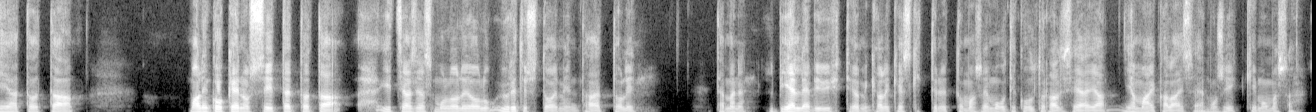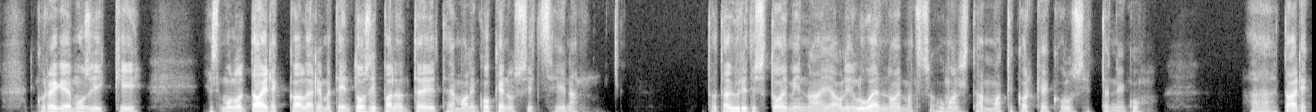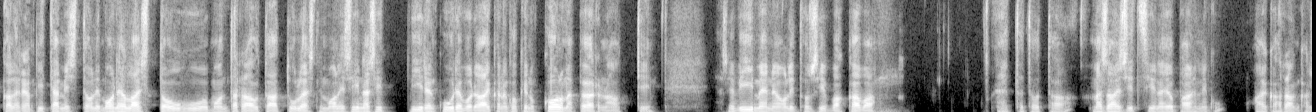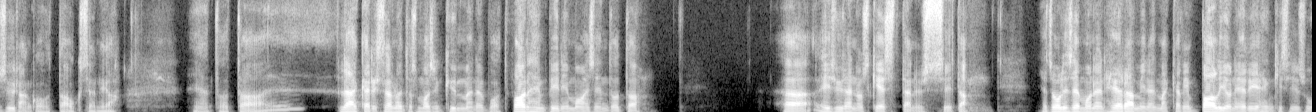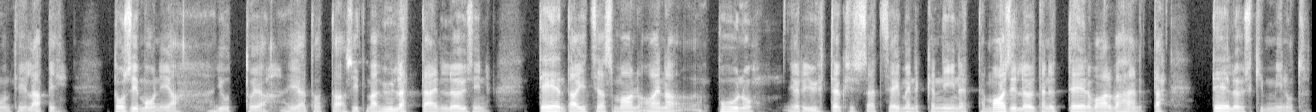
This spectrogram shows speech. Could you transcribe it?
ja tota, mä olin kokenut sitten, tota, itse asiassa mulla oli ollut yritystoimintaa, että oli tämmöinen pienlevyyhtiö, mikä oli keskittynyt tuommoiseen multikulttuuraaliseen ja jamaikalaiseen musiikkiin, muun muassa niin reggae-musiikkiin ja mulla oli taidekalleri, mä tein tosi paljon töitä ja mä olin kokenut sit siinä tota, yritystoiminnaa ja oli luennoimassa humanisesta ammattikorkeakoulussa sitten niin kuin, äh, taidekallerian pitämistä. Oli monenlaista touhua, monta rautaa tulesta. Niin mä olin siinä sitten viiden, kuuden vuoden aikana kokenut kolme burnouttia. Ja se viimeinen oli tosi vakava, että tota, mä sain sitten siinä jopa niin kuin aika rankan sydänkohtauksen ja, ja tota, lääkäri sanoi, että jos mä olisin kymmenen vuotta vanhempi, niin mä olisin, tota, ää, ei sydän olisi kestänyt sitä. Ja se oli semmoinen herääminen, että mä kävin paljon eri henkisiä suuntia läpi, tosi monia juttuja. Ja tota, sitten mä yllättäen löysin teen, tai itse asiassa mä oon aina puhunut eri yhteyksissä, että se ei mennytkään niin, että mä olisin löytänyt teen, vaan vähän, että tee löyskin minut.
